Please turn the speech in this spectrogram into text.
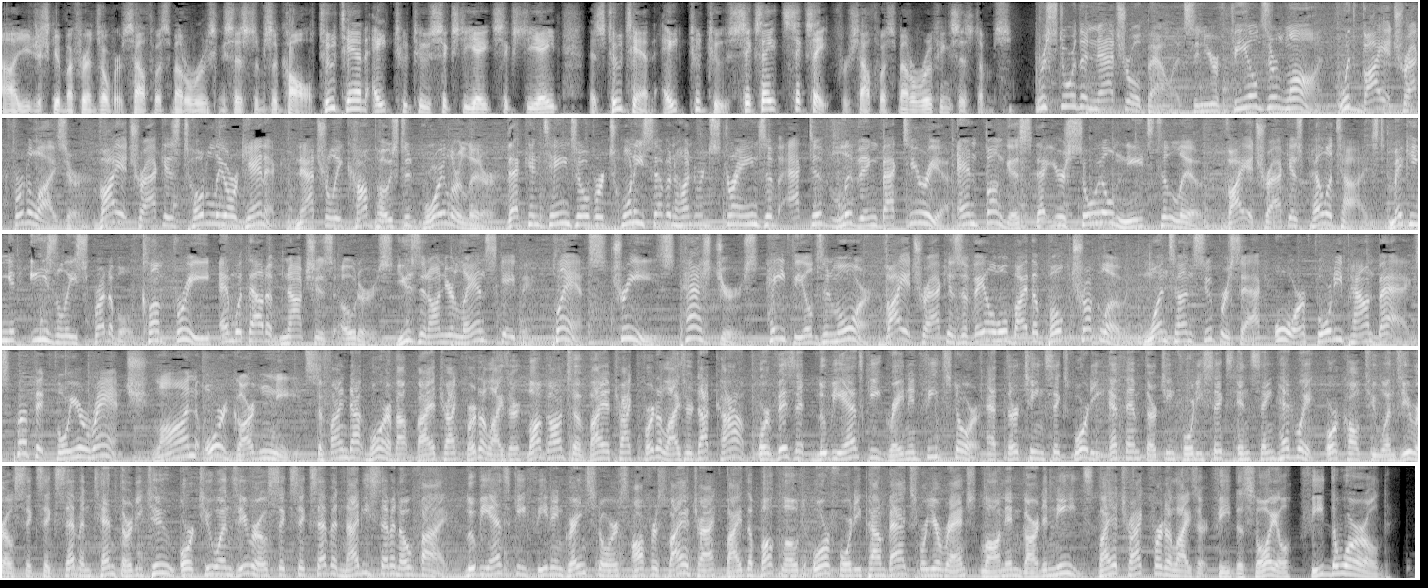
uh, you just give my friends over at Southwest Metal Roofing Systems a call. 210-822-6868. That's 210-822-6868 for Southwest Metal Roofing Systems. Restore the natural balance in your fields or lawn with Viatrack fertilizer. Viatrack is totally organic, naturally composted broiler litter that contains over 2,700 strains of active living bacteria and fungus that your soil needs to live. Viatrack is pelletized, making it easily spreadable, clump free, and without obnoxious odors. Use it on your landscaping, plants, trees, pastures, hayfields, and more. Viatrack is available by the bulk truckload, one ton super sack, or 40 pound bags. Perfect for your ranch, lawn, or garden needs. To find out more about Viatrack Fertilizer, log on to viatrackfertilizer.com or visit Lubianski Grain and Feed Store at 13640 FM 1346 in St. Hedwig or call 210-667-1032 or 210-667-9705. Lubianski Feed and Grain Stores offers Viatrack by the bulk load or 40 pound bags for your ranch, lawn, and garden needs. Viatrack Fertilizer. Feed the soil, feed the world.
